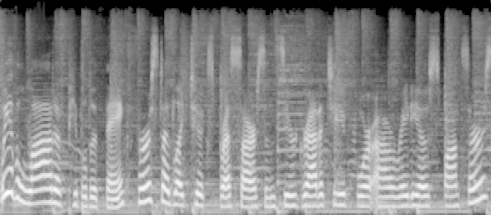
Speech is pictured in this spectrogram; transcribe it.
We have a lot of people to thank. First, I'd like to express our sincere gratitude for our radio sponsors,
